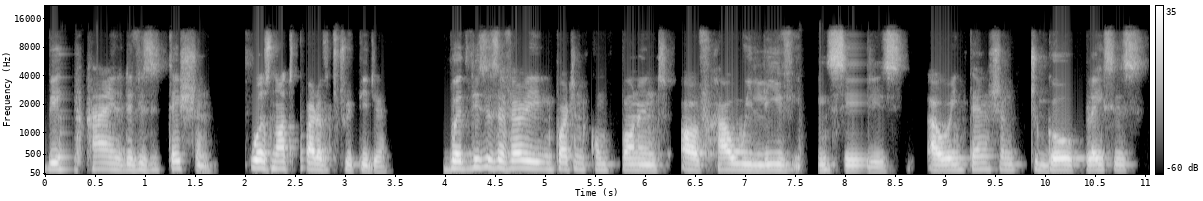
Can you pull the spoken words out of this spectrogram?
behind the visitation was not part of Treepedia. But this is a very important component of how we live in cities. Our intention to go places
